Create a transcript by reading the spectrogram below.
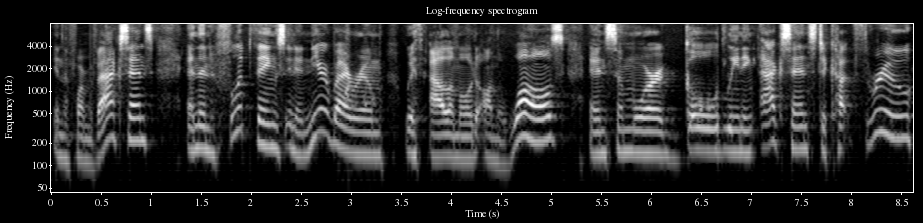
in the form of accents, and then flip things in a nearby room with a la mode on the walls and some more gold-leaning accents to cut through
